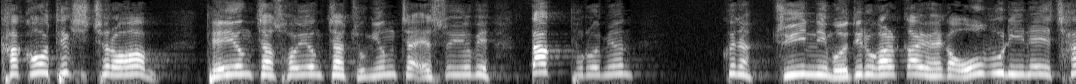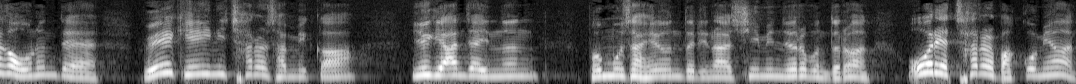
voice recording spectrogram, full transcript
카카오 택시처럼 대형차, 소형차, 중형차, SUV 딱 부르면 그냥 주인님 어디로 갈까요? 해가 5분 이내에 차가 오는데 왜 개인이 차를 삽니까? 여기 앉아 있는 법무사 회원들이나 시민 여러분들은 올해 차를 바꾸면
